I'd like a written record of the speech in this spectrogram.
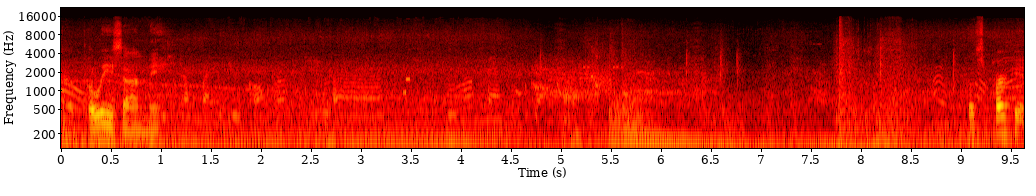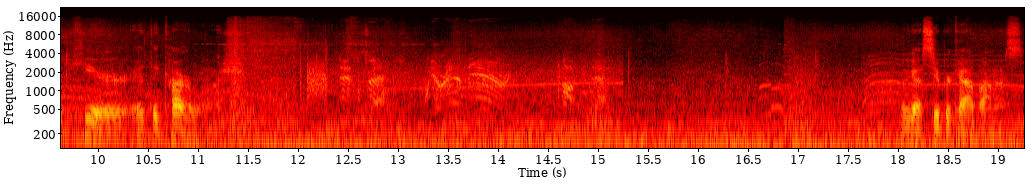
Uh, police on me. Let's park it here at the car wash. We got Super Cop on us.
